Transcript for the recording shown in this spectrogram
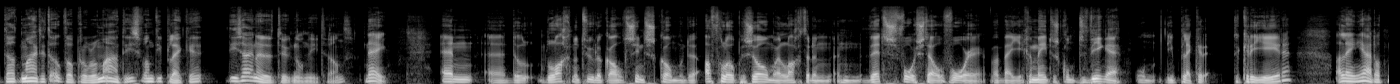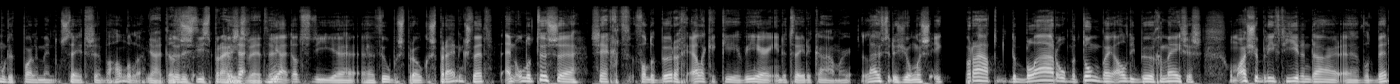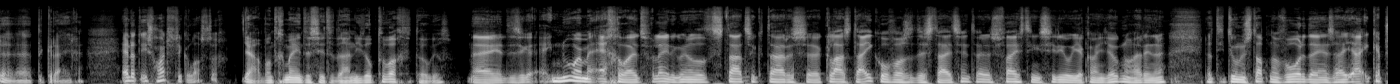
Dat maakt het ook wel problematisch, want die plekken die zijn er natuurlijk nog niet, Hans. Nee. En er lag natuurlijk al sinds komende afgelopen zomer lag er een, een wetsvoorstel voor waarbij je gemeentes kon dwingen om die plekken te creëren. Alleen ja, dat moet het parlement nog steeds uh, behandelen. Ja, dat dus is die spreidingswet. Hè? Ja, dat is die uh, veelbesproken spreidingswet. En ondertussen zegt Van den Burg elke keer weer in de Tweede Kamer: luister eens jongens, ik praat de blaren op mijn tong bij al die burgemeesters om alsjeblieft hier en daar uh, wat bedden te krijgen. En dat is hartstikke lastig. Ja, want gemeenten zitten daar niet op te wachten, Tobias. Nee, het is een enorme echo uit het verleden. Ik weet nog dat staatssecretaris uh, Klaas Dijkhoff was het destijds, in 2015, Cyril, je kan je ook nog herinneren, dat hij toen een stap naar voren deed en zei, ja, ik heb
